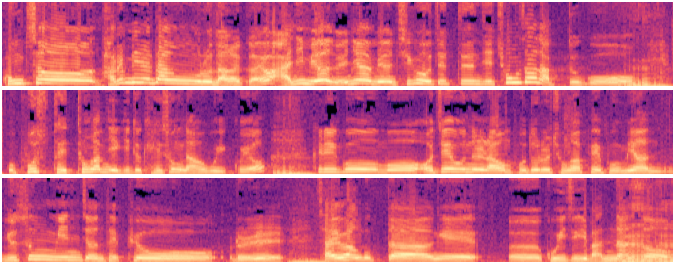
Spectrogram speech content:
공천 바른미래당으로 나갈까요? 아니면 왜냐하면 지금 어쨌든 이제 총선 앞두고 네. 뭐 보수 대통합 얘기도 계속 나오고 있고요. 네. 그리고 뭐 어제 오늘 나온 보도를 종합해 보면 유승민 전 대표를 음. 자유한국당의 어, 고위직이 만나서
